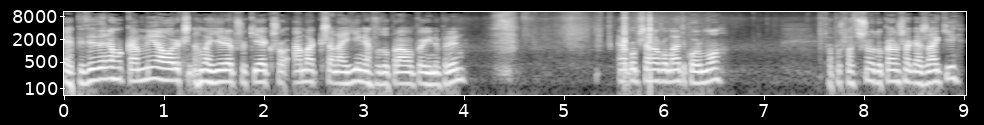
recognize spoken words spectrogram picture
Επειδή δεν έχω καμία όρεξη να μαγειρέψω εκεί έξω, άμα ξαναγίνει αυτό το πράγμα που έγινε πριν, έκοψα ένα κομμάτι κορμό. Θα προσπαθήσω να το κάνω σαν καζάκι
